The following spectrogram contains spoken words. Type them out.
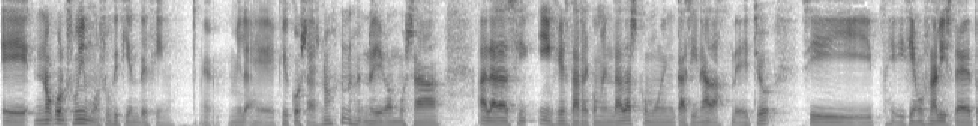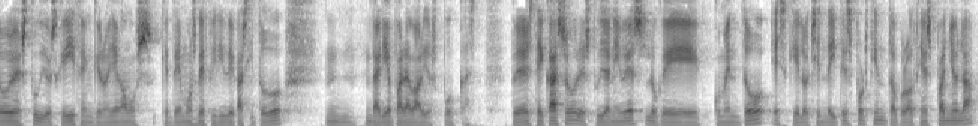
eh, no consumimos suficiente zinc. Eh, eh, qué cosas, ¿no? ¿no? llegamos a, las ingestas recomendadas como en casi nada. De hecho, si hiciéramos una lista de todos los estudios que dicen que no llegamos, que tenemos déficit de casi todo, mm, daría para varios podcasts. Pero en este caso, el estudio Anives lo que comentó es que el 83% de la población española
